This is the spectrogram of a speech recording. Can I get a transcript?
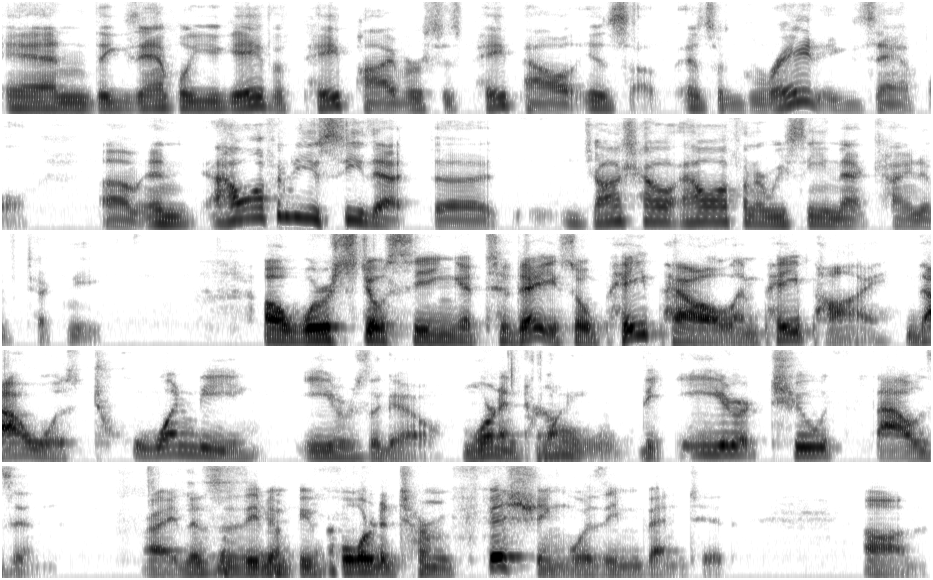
And the example you gave of PayPal versus PayPal is is a great example. Um, and how often do you see that, uh, Josh? How how often are we seeing that kind of technique? Uh, we're still seeing it today. So PayPal and PayPal that was 20 years ago, more than 20, oh. the year 2000. Right. This is even before the term phishing was invented. Um,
